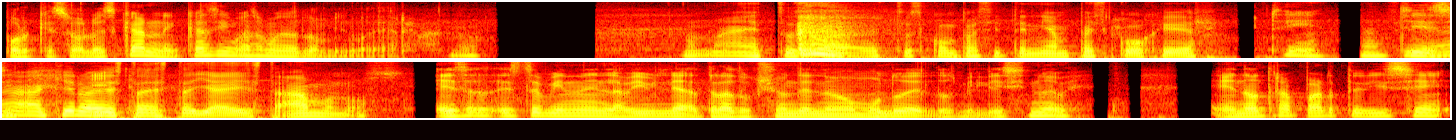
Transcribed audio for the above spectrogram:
porque solo es carne, casi más o menos lo mismo de arriba, ¿no? No, ma, estos, ah, estos compas sí tenían para escoger. Sí, Así, Sí, sí. Ah, quiero Y- esta, esta, ya esta, vámonos. Esa, esto viene en la Biblia, traducción del Nuevo Mundo del 2019. En otra parte dice,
